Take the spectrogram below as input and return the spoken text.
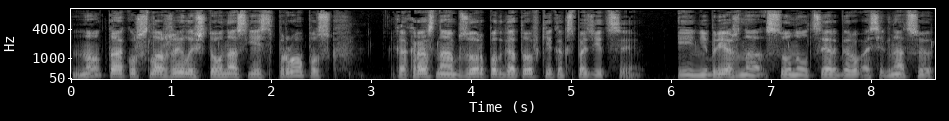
«Но так уж сложилось, что у нас есть пропуск как раз на обзор подготовки к экспозиции» и небрежно сунул Церберу ассигнацию,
